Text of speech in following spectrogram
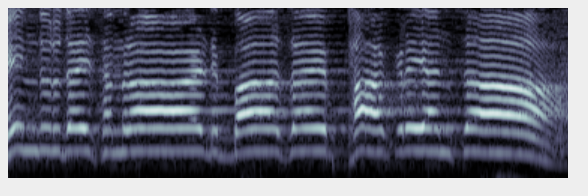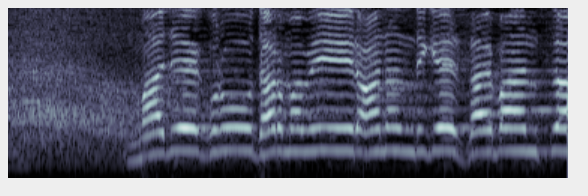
हिंदू हृदय सम्राट बाळासाहेब ठाकरे यांचा. माझे गुरु धर्मवीर आनंदिगे साहेबांचा.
